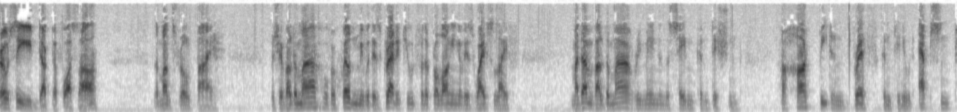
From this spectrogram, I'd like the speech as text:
Proceed, Dr. Froissart. The months rolled by. Monsieur Valdemar overwhelmed me with his gratitude for the prolonging of his wife's life. Madame Valdemar remained in the same condition. Her heartbeat and breath continued absent,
